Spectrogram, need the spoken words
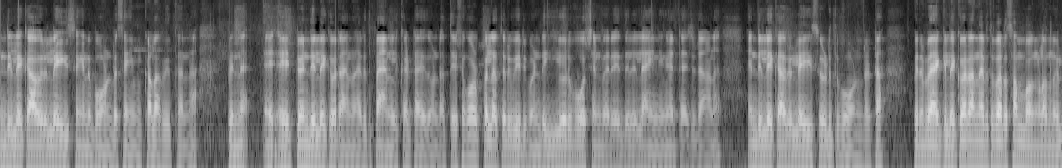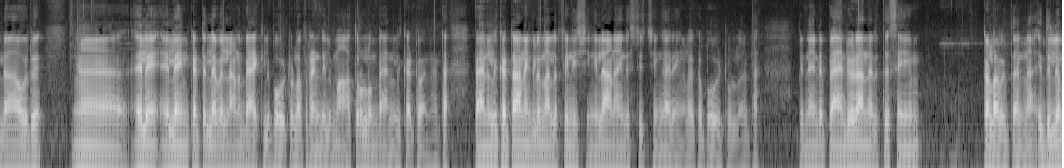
എന്റിലേക്ക് ആ ഒരു ലേസ് ഇങ്ങനെ പോകേണ്ടത് സെയിം കളറിൽ തന്നെ. പിന്നെ ഏറ്റവും എന്റിലേക്ക് വരാൻ നേരത്ത് പാനൽ കട്ട് ആയതുകൊണ്ട് അത്യാവശ്യം കുഴപ്പമില്ലാത്തൊരു വിരിവുണ്ട്. ഈ ഒരു പോർഷൻ വരെ ഇതിൽ ലൈനിങ് അറ്റാച്ച്ഡ് ആണ്. എൻഡിലേക്ക് ആ ഒരു ലേസും എടുത്ത് പോകുന്നുണ്ട് കേട്ടോ. പിന്നെ ബാക്കിലേക്ക് വരാൻ നേരത്ത് വേറെ സംഭവങ്ങളൊന്നുമില്ല. ആ ഒരു ലൈൻ കട്ട് ലെവലാണ് ബാക്കിൽ പോയിട്ടുള്ളത്. ഫ്രണ്ടിൽ മാത്രമേ ഉള്ളൂ പാനൽ കട്ട് വന്നെ കേട്ടോ. പാനൽ കട്ടാണെങ്കിലും നല്ല ഫിനിഷിങ്ങിലാണ് അതിന്റെ സ്റ്റിച്ചിങ് കാര്യങ്ങളൊക്കെ പോയിട്ടുള്ളത് കേട്ടോ. പിന്നെ അതിന്റെ പാന്റ് വരാൻ നേരത്ത് സെയിം കളറിൽ തന്നെ. ഇതിലും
